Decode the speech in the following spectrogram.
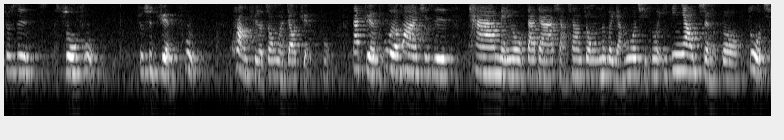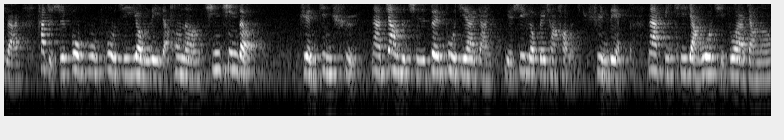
就是缩腹，就是卷腹，crunch 的中文叫卷腹。那卷腹的话，其实。它没有大家想象中那个仰卧起坐一定要整个坐起来，它只是腹部腹肌用力，然后呢轻轻的卷进去。那这样子其实对腹肌来讲也是一个非常好的训练。那比起仰卧起坐来讲呢，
